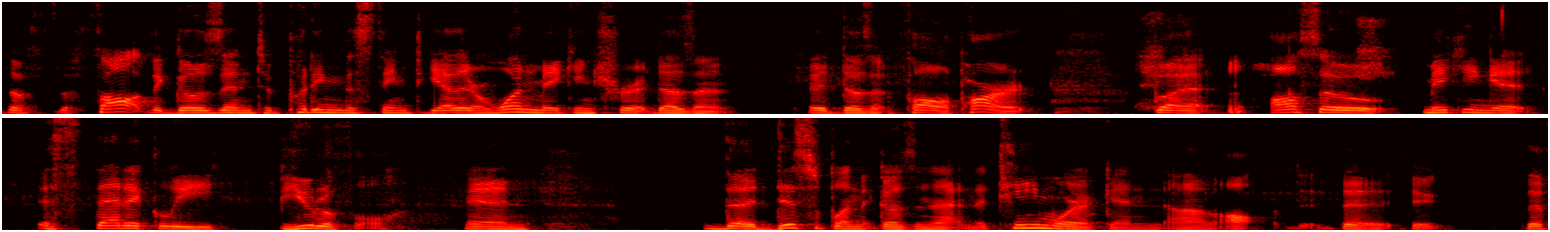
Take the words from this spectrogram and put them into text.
the the thought that goes into putting this thing together and one making sure it doesn't it doesn't fall apart but also making it aesthetically beautiful. And the discipline that goes in that and the teamwork and um, all, the, the the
